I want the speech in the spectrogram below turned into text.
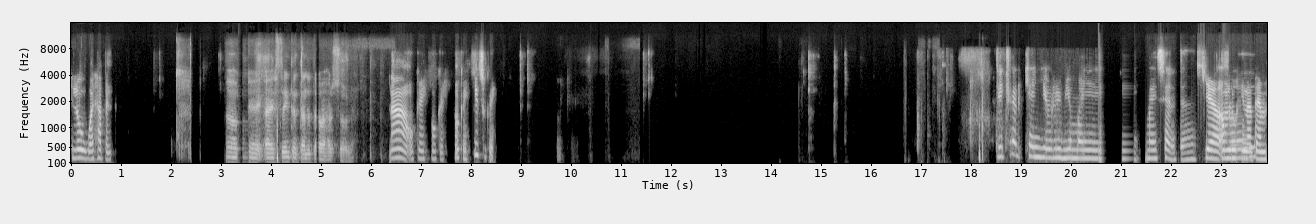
Hello, what happened? Ok, ah, estoy intentando trabajar solo. Ah, okay, okay, okay, it's okay. Teacher, can you review my my sentence? Yeah, I'm looking at them.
